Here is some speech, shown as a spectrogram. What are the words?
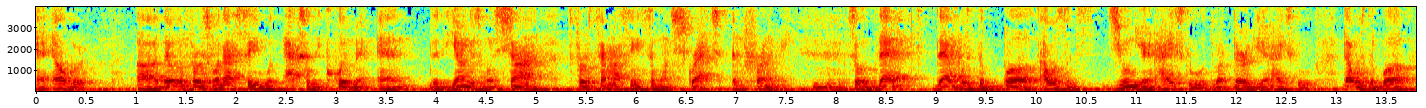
and Elbert. Uh, they were the first one I seen with actual equipment, and the youngest one, Sean, the first time I seen someone scratch in front of me. Mm-hmm. So that that was the bug. I was a junior in high school, my third year in high school. That was the bug.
